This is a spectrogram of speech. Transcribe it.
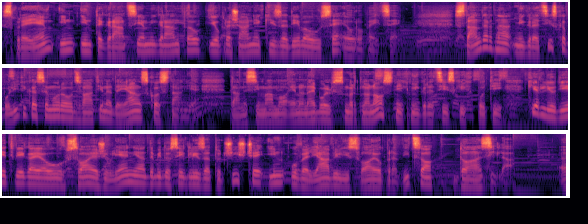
Sprejem in integracija migrantov je vprašanje, ki zadeva vse evropejce. Standardna migracijska politika se mora odzvati na dejansko stanje. Danes imamo eno najbolj smrtonosnih migracijskih poti, kjer ljudje tvegajo svoje življenja, da bi dosegli zatočišče in uveljavili svojo pravico do azila. Uh,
